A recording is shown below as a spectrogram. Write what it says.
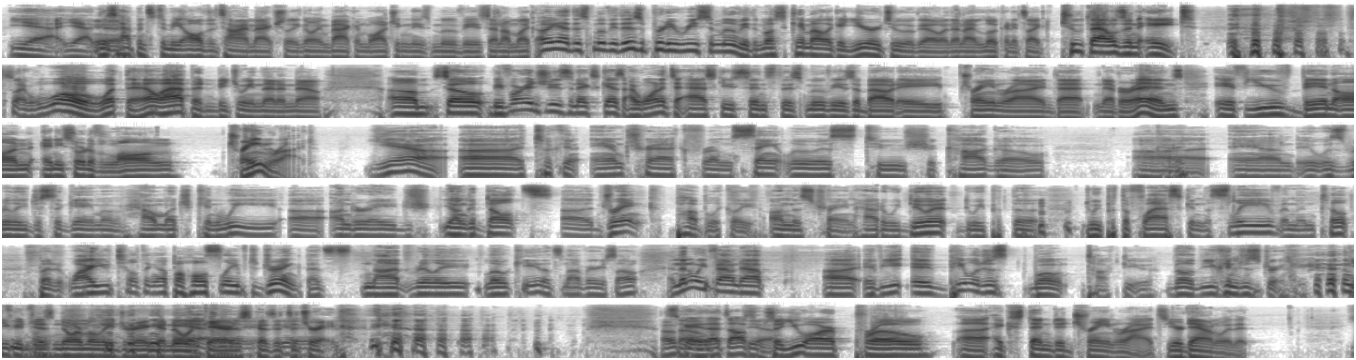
Yeah, yeah. This Yeah. happens to me all the time, actually, going back and watching these movies. And I'm like, oh, yeah, this movie, this is a pretty recent movie. That must have came out like a year or two ago. And then I look and it's like 2008. it's like, whoa, what the hell happened between then and now? Um, so before I introduce the next guest, I wanted to ask you, since this movie is about a train ride that never ends, if you've been on any sort of long train ride. Yeah, uh, I took an Amtrak from St. Louis to Chicago, uh, and it was really just a game of how much can we, uh, underage young adults, uh, drink publicly on this train? How do we do it? Do we put the do we put the flask in the sleeve and then tilt? But why are you tilting up a whole sleeve to drink? That's not really low key. That's not very subtle. And then we found out. Uh, if you if people just won't talk to you, they'll you can just drink. You can just normally drink and no one Yeah, yeah, cares yeah, because it's a yeah, train. Okay, So, that's awesome. yeah. So you are pro uh, extended train rides. You're down with it.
